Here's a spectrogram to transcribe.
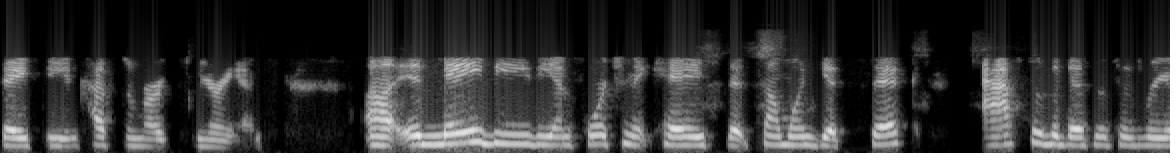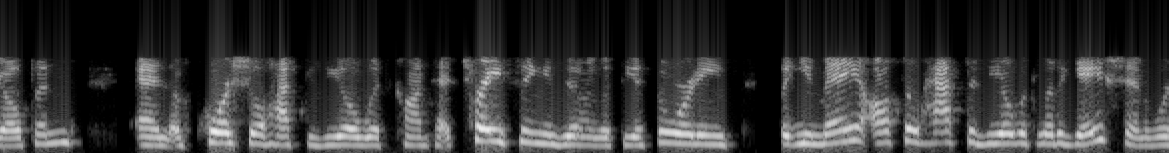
safety and customer experience. Uh, it may be the unfortunate case that someone gets sick after the business is reopened. And of course, you'll have to deal with contact tracing and dealing with the authorities, but you may also have to deal with litigation. We're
